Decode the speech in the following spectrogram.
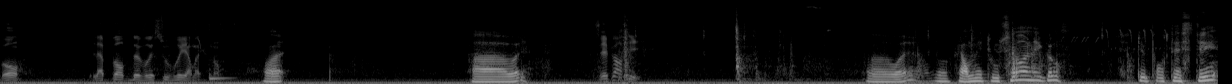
Bon, la porte devrait s'ouvrir maintenant. Ouais. Ah ouais. C'est parti. Euh, ouais, on va fermer tout ça, les gars. C'était pour tester.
